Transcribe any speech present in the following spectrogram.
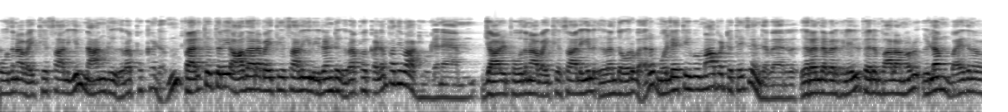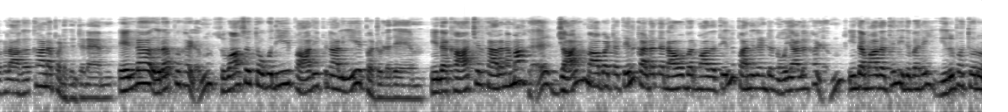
போதனா வைத்தியசாலையில் நான்கு இறப்புகளும் பருத்துத்துறை ஆதார வைத்தியசாலையில் இரண்டு இறப்புகளும் பதிவாகியுள்ளன. யாழ் போதனா வைத்தியசாலையில் இறந்த ஒருவர் முல்லைத்தீவு மாவட்டத்தை சேர்ந்தவர். இறந்தவர்களில் பெரும்பாலானோர் இளம் வயதினர்களாக காணப்படுகின்றனர் எல்லா இறப்புகளும் சுவாச தொகுதி பாதிப்பினாலேயே ஏற்பட்டுள்ளது. இந்த காய்ச்சல் காரணமாக ஜாழ் மாவட்டத்தில் கடந்த நவம்பர் மாதத்தில் பனிரெண்டு நோயாளர்களும் இந்த மாதத்தில் இதுவரை இருபத்தொரு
